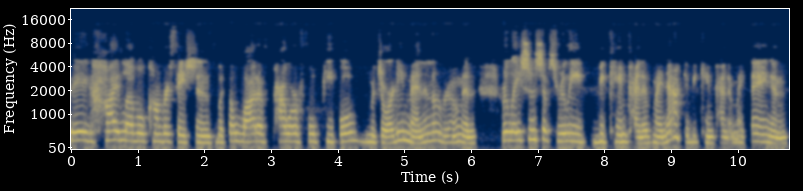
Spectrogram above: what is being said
big, high level conversations with a lot of powerful people, majority men in the room, and relationships really became kind of my knack. It became kind of my thing. And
